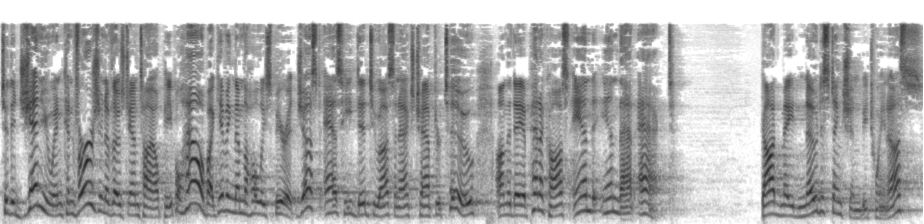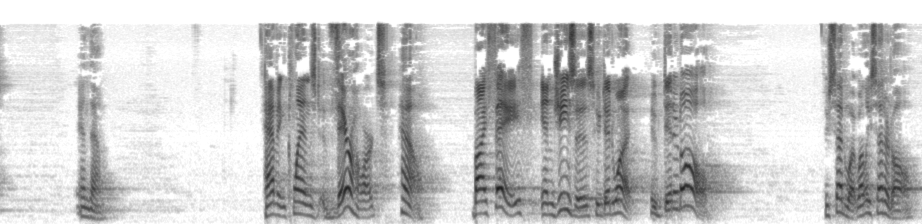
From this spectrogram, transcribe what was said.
to the genuine conversion of those Gentile people. How? By giving them the Holy Spirit, just as he did to us in Acts chapter 2 on the day of Pentecost. And in that act, God made no distinction between us and them having cleansed their hearts, how? By faith in Jesus who did what? Who did it all. Who said what? Well, he said it all.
